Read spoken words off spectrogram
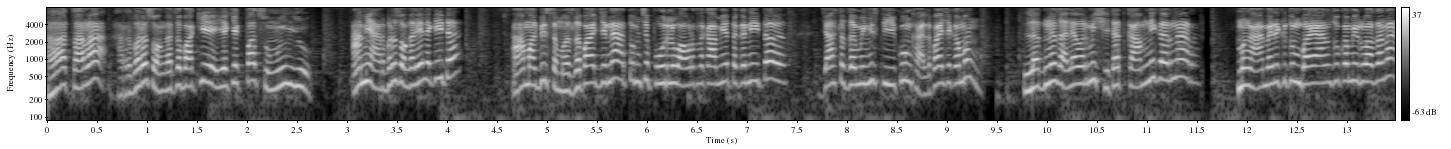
हा चला. हरभरा सोंगाचं बाकी आहे. एक एक पाच सोंगून घेऊ. आम्ही हरभरा सोंगायला येलं की इथं? आम्हाला बी समजलं पाहिजे ना तुमच्या पोरीला वावरलं काम येतं का नाही इथं? जास्त जमिनीस ती इकून खायला पाहिजे का मग? लग्न झाल्यावर मी शेतात काम नाही करणार. मग अमेरिकेतून बाया आणतो का मी रोजाना?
